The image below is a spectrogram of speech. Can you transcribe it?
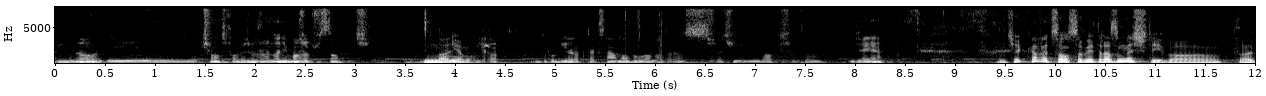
No i ksiądz powiedział, że no nie może przystąpić. No nie drugi może. Rok, drugi rok tak samo było, no teraz trzeci rok się to dzieje. Ciekawe, co on sobie teraz myśli, bo to No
